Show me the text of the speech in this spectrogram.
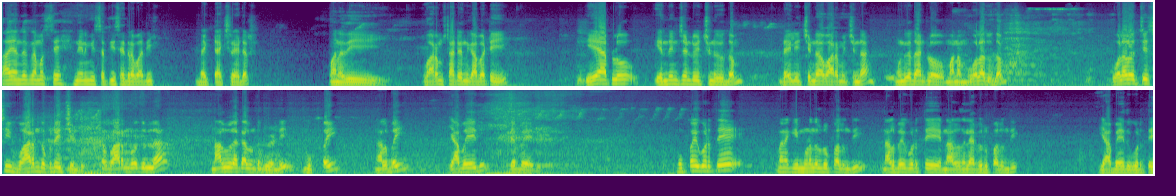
హాయ్ అందరికి నమస్తే. నేను మీ Satish Hyderabadi bike taxi rider. మనది వారం స్టార్ట్ అయింది కాబట్టి ఏ యాప్లో ఎంత ఇన్సెంటివ్ ఇచ్చిండో చూద్దాం. డైలీ ఇచ్చిండా వారం ఇచ్చిండా? ముందుగా దాంట్లో మనం ఓలా చూద్దాం. ఓలాలో వచ్చేసి వారం ఒకటే ఇచ్చిండు. వారం రోజుల్లో నాలుగు రకాలు ఉంటుంది చూడండి. ముప్పై నలభై యాభై ఐదు డెబ్బై ఐదు. ముప్పై కొడితే మనకి మూడు వందల రూపాయలు ఉంది నలభై కొడితే నాలుగు వందల యాభై రూపాయలు ఉంది యాభై ఐదు కొడితే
